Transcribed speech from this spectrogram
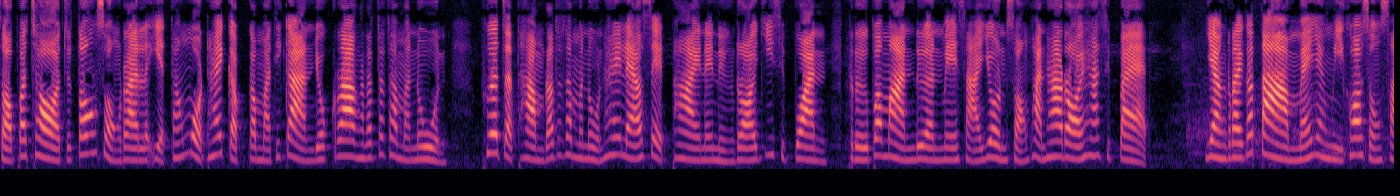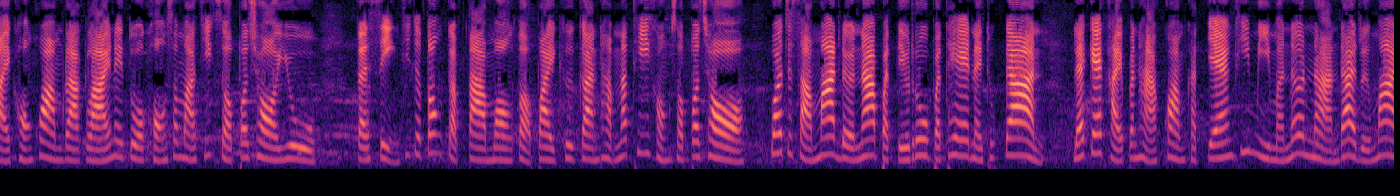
สปชจะต้องส่งรายละเอียดทั้งหมดให้กับกรรมธิการยกร่างรัฐธรรมนูญ เพื่อจัดทำรัฐธรรมนูญให้แล้วเสร็จภายใน 120 วัน หรือประมาณเดือนเมษายน 2558อย่างไรก็ตามแม้ยังมีข้อสงสัยของความหลากหลายในตัวของสมาชิกสปชอยู่ แต่สิ่งที่จะต้องจับตามองต่อไปคือการทำหน้าที่ของสปช ว่าจะสามารถเดินหน้าปฏิรูปประเทศในทุกด้าน และแก้ไขปัญหาความขัดแย้งที่มีมาเนิ่นนานได้หรือไม่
